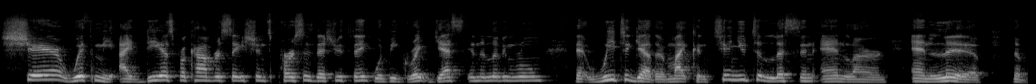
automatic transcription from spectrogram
Share with me ideas for conversations, persons that you think would be great guests in the living room, that we together might continue to listen and learn and live the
